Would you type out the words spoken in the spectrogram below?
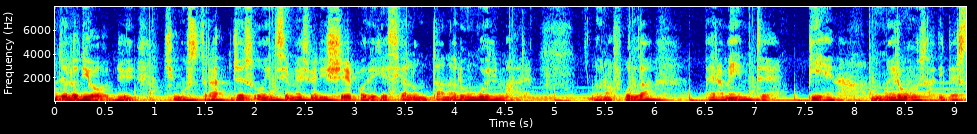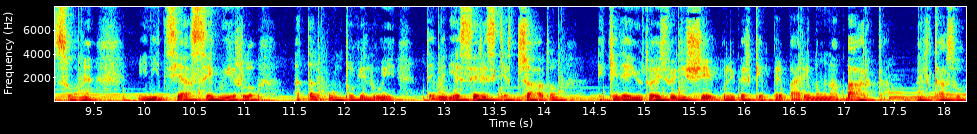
Vangelo di oggi ci mostra Gesù insieme ai suoi discepoli che si allontana lungo il mare. Una folla veramente piena, numerosa di persone inizia a seguirlo, a tal punto che lui teme di essere schiacciato e chiede aiuto ai suoi discepoli perché preparino una barca nel caso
